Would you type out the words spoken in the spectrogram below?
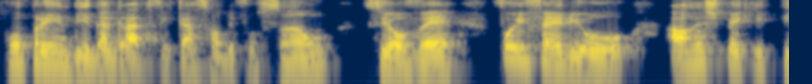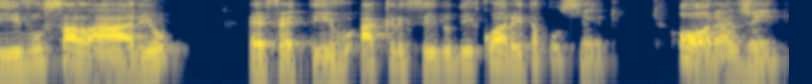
compreendida a gratificação de função, se houver, for inferior ao respectivo salário efetivo acrescido de 40%. Ora, gente,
